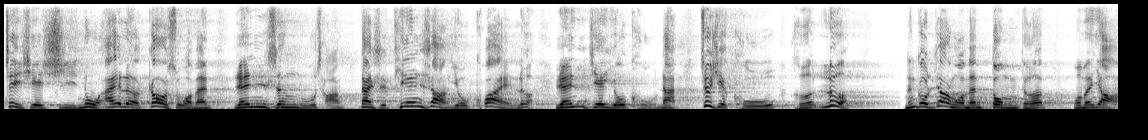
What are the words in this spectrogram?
这些喜怒哀乐告诉我们：人生无常，但是天上有快乐，人间有苦难。这些苦和乐，能够让我们懂得，我们要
